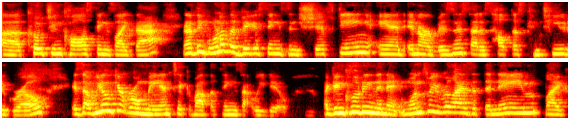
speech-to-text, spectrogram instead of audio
uh, coaching calls, things like that. And I think one of the biggest things in shifting and in our business that has helped us continue to grow is that we don't get romantic about the things that we do, like including the name. Once we realized that the name like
